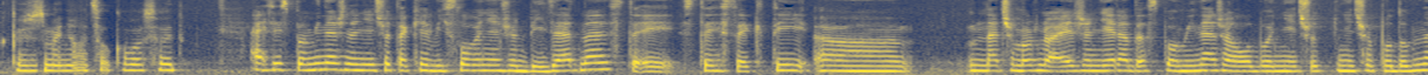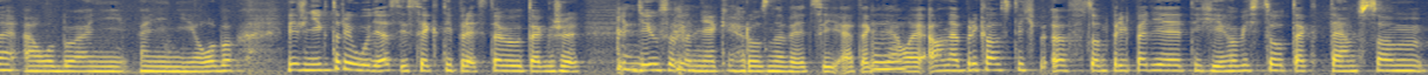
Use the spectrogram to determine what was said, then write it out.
akože zmenila celkovo svet. Aj si spomínaš na niečo také vyslovene, že bizarné z tej, z tej sekty. Uh na čo možno aj, že nerada spomínaš, alebo niečo, niečo podobné, alebo ani, ani nie. Lebo vieš, niektorí ľudia si sekty predstavujú tak, že dejú sa tam nejaké hrozné veci a tak mm. ďalej. Ale napríklad v, tých, v tom prípade tých jehovistov, tak tam som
